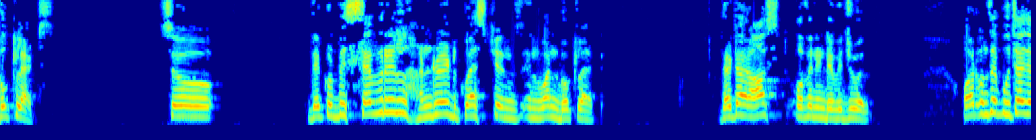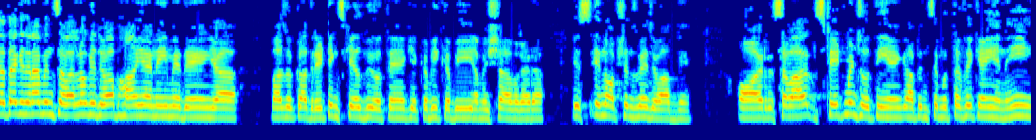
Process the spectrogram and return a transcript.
booklets so could could be several hundred in booklet that are asked of an individual اور ان سے پوچھا جاتا ہے کہ جناب ان سوالوں کے جواب ہاں یا نہیں میں دیں یا بعض اوقات ریٹنگ اسکیل بھی ہوتے ہیں کہ کبھی کبھی ہمیشہ وغیرہ اس ان آپشن میں جواب دیں اور سوال اسٹیٹمنٹس ہوتی ہیں کہ آپ ان سے متفق ہیں یا نہیں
